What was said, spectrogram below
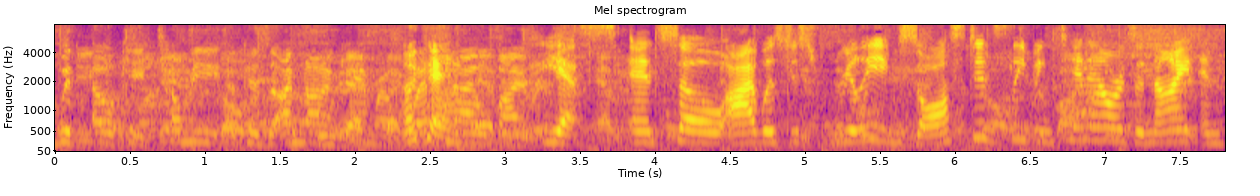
With okay, tell me because I'm not on camera. Okay. Yes, and so I was just really exhausted, sleeping 10 hours a night and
